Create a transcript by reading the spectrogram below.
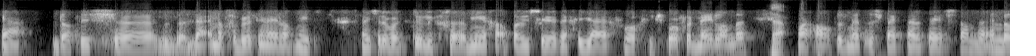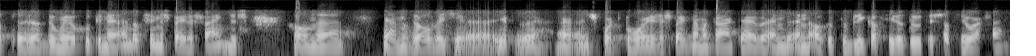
Ja, dat is. en dat gebeurt in Nederland niet. Weet je, er wordt natuurlijk uh, meer geapplaudiseerd en gejuicht voor Griekspoor, voor het Nederlander. Ja. Maar altijd met respect naar de tegenstander. En dat, uh, dat doen we heel goed in En dat vinden spelers fijn. Dus gewoon, uh, ja, je moet wel een beetje. je hebt, een sport behoor je respect naar elkaar te hebben. En, en ook het publiek, als die dat doet, is dat heel erg fijn.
